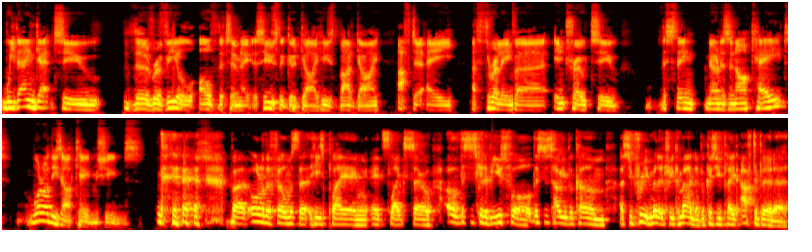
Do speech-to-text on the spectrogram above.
We then get to the reveal of the Terminators. Who's the good guy? Who's the bad guy? After a a thrilling uh, intro to this thing known as an arcade. What are these arcade machines? but all of the films that he's playing, it's like so. Oh, this is going to be useful. This is how you become a supreme military commander because you played Afterburner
